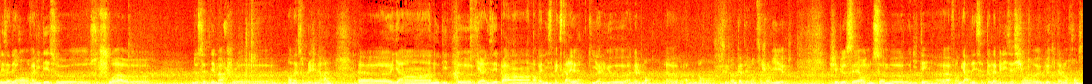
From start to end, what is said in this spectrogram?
les adhérents ont validé ce, choix euh, de cette démarche euh, en Assemblée générale. Euh, il y a un audit qui est réalisé par un organisme extérieur qui a lieu annuellement. voilà, c'est le 24 et 25 janvier chez Biocer, nous sommes audités afin de garder cette labellisation bioéquitable en France.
